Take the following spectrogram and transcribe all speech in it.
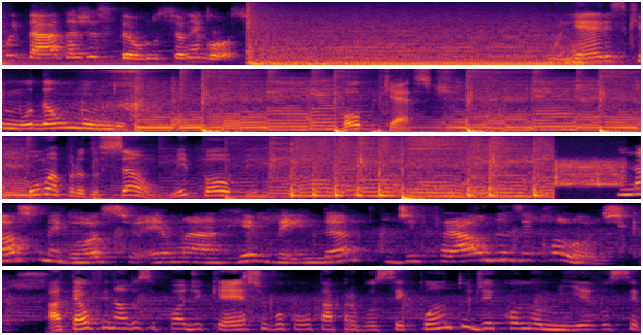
Cuidar da gestão do seu negócio. Mulheres que mudam o mundo. Popcast. Uma produção Me Poupe. Nosso negócio é uma revenda de fraldas ecológicas. Até o final desse podcast eu vou contar para você quanto de economia você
